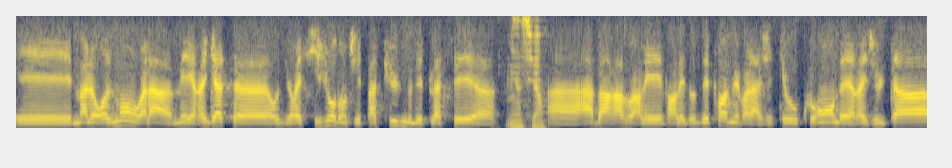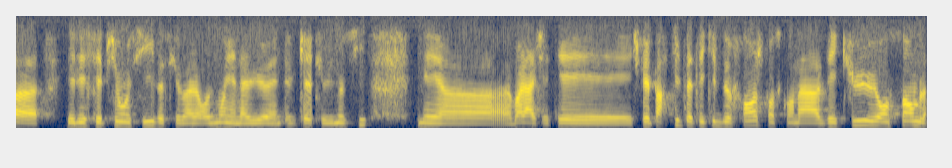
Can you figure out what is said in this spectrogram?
Et malheureusement, voilà, mes régates euh, ont duré six jours, donc j'ai pas pu me déplacer. euh, Bien sûr. à, à Barra voir les voir les autres épreuves mais voilà j'étais au courant des résultats euh, des déceptions aussi parce que malheureusement il y en a eu, quelques-unes aussi mais voilà j'étais je fais partie de cette équipe de France je pense qu'on a vécu ensemble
